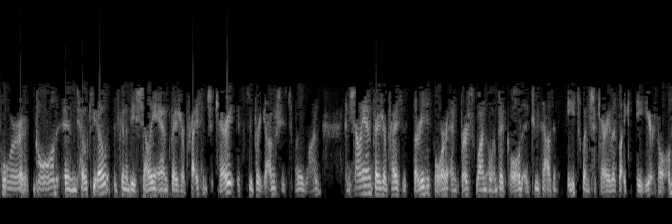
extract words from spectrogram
for gold in Tokyo is going to be Shelly-Ann Fraser-Pryce, and Sha'Carri is super young. She's 21. And Shelly-Ann Fraser-Pryce is 34 and first won Olympic gold in 2008 when Sha'Carri was like eight years old.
